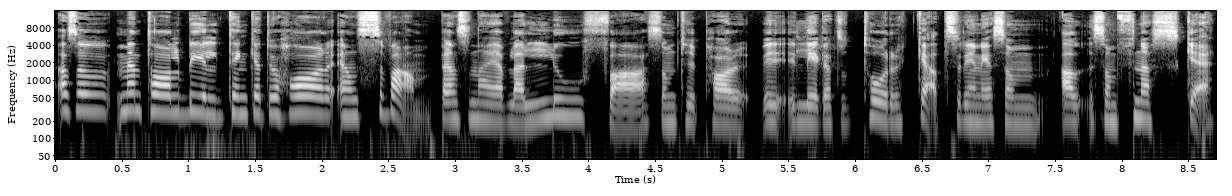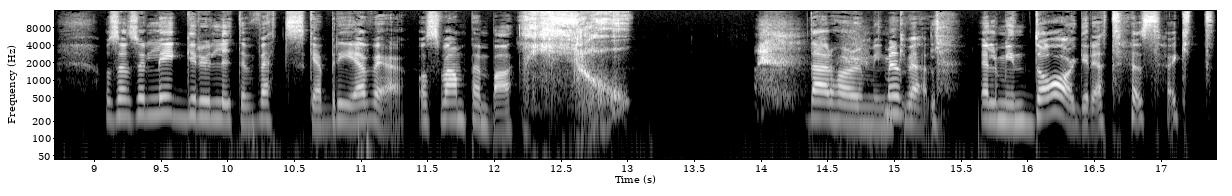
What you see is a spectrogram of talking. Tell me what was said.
alltså mental bild, tänk att du har en svamp, en sån här jävla loofah som typ har eh, legat och torkat så den är som, all, som fnöske. Och sen så lägger du lite vätska bredvid och svampen bara Där har du min Men- kväll, eller min dag rättare sagt.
